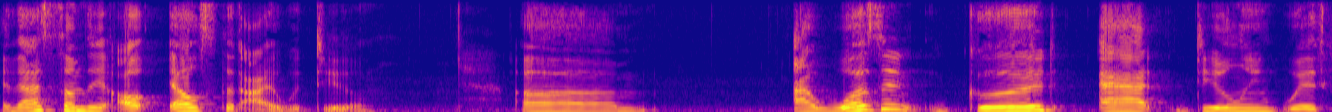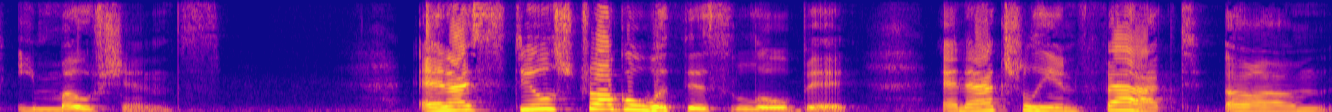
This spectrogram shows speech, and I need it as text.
And that's something else that I would do. Um, I wasn't good at dealing with emotions. And I still struggle with this a little bit. And actually, in fact, um,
